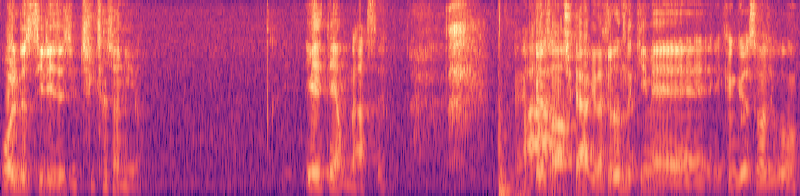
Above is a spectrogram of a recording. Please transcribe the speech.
월드 시리즈 지금 7차전이에요. 1대 0 나왔어요. 네, 아, 그래서 최악이다, 그런 진짜. 느낌의 경기였어가지고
